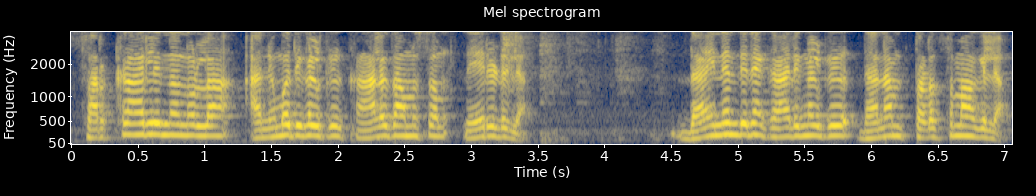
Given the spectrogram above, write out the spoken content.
സർക്കാരിൽ നിന്നുള്ള അനുമതികൾക്ക് കാലതാമസം നേരിടില്ല. ദൈനംദിന കാര്യങ്ങൾക്ക് ധനം തടസ്സമാകില്ല.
